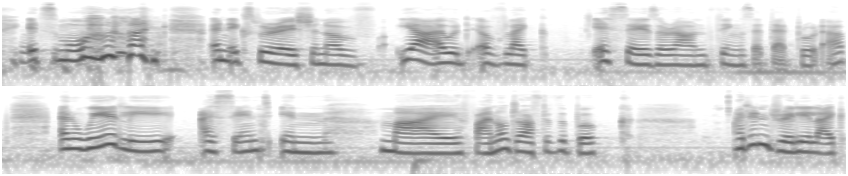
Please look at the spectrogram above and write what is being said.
It's more like an exploration of yeah i would of like essays around things that that brought up and weirdly i sent in my final draft of the book I didn't really like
